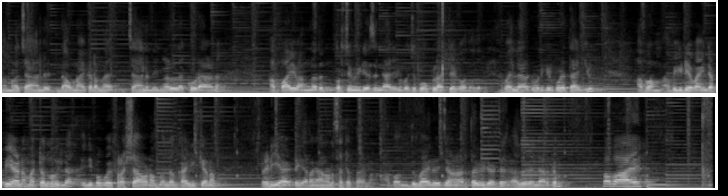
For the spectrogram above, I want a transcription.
നമ്മളെ ചാനൽ ഡൗൺ ആയി കിടന്ന ചാനൽ നിങ്ങളുടെ കൂടെയാണ്. അപ്പായി വന്നതും കുറച്ച് വീഡിയോസും കാര്യങ്ങളും കുറച്ച് പോപ്പുലാരിറ്റി ഒക്കെ വന്നതും. അപ്പോൾ എല്ലാവർക്കും ഒരിക്കൽ കൂടി താങ്ക് അപ്പം വീഡിയോ വൈൻഡപ്പ് ചെയ്യാണ് മറ്റൊന്നുമില്ല. ഇനിയിപ്പോൾ പോയി ഫ്രഷ് ആവണം വല്ലതും കഴിക്കണം റെഡിയായിട്ട് ഇറങ്ങാനുള്ള സെറ്റപ്പ് സെറ്റപ്പാണ് അപ്പം ദുബായിൽ വെച്ചാണ് അടുത്ത വീഡിയോ ആയിട്ട്. അതുവരെ എല്ലാവർക്കും ബൈ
